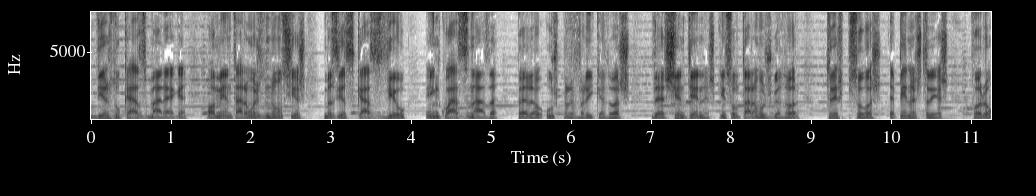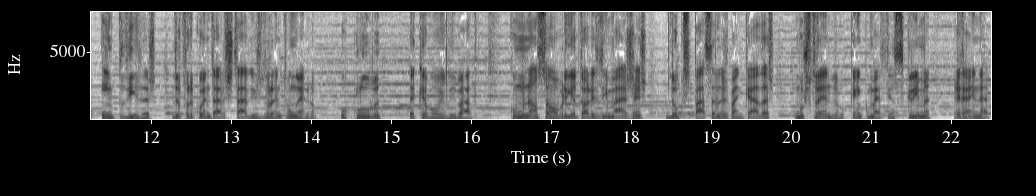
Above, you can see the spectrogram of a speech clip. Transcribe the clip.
Desde o caso Marega, aumentaram as denúncias, mas esse caso deu em quase nada para os prevaricadores. Das centenas que insultaram o jogador, três pessoas, apenas três, foram impedidas de frequentar estádios durante um ano. O clube acabou ilibado. Como não são obrigatórias imagens do que se passa nas bancadas, mostrando quem comete esse crime, reina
